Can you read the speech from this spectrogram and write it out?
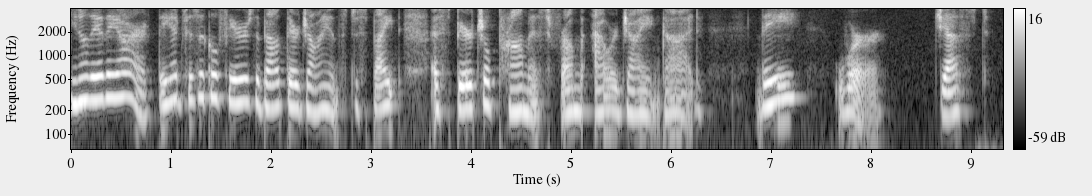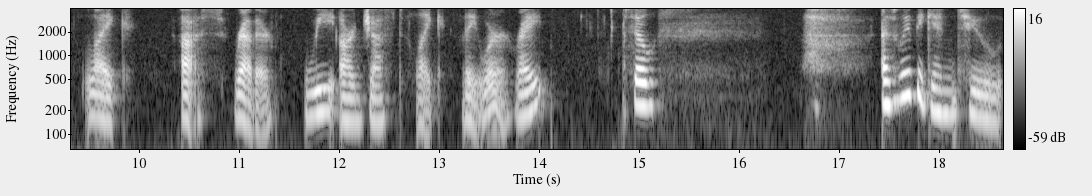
you know, there they are. They had physical fears about their giants despite a spiritual promise from our giant God. They were just like us, rather. We are just like they were, right? So, as we begin to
